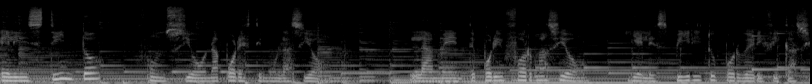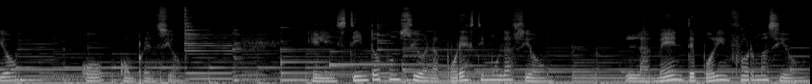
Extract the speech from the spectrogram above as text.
El instinto funciona por estimulación, la mente por información y el espíritu por verificación o comprensión. El instinto funciona por estimulación, la mente por información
